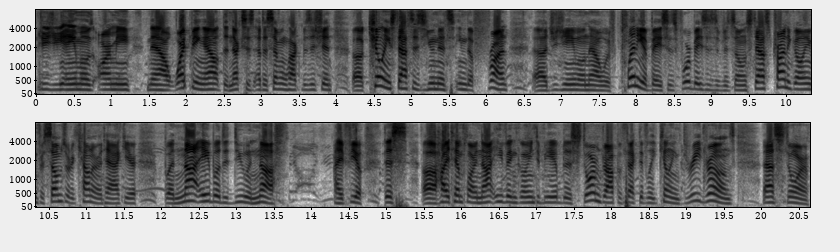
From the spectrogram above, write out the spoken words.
ggaemo's army now wiping out the Nexus at the 7 o'clock position, uh, killing Stats' units in the front. Uh, ggaemo now with plenty of bases, four bases of its own. Stats trying to go in for some sort of counterattack here, but not able to do enough. I feel this uh, High Templar not even going to be able to storm drop effectively, killing three drones. That storm,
